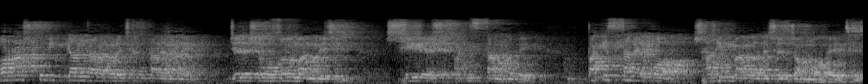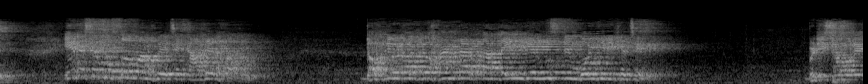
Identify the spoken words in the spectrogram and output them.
পররাষ্ট্র বিজ্ঞান যারা করেছেন তারা জানেন, যে দেশে মুসলমান বেশি। সেই দেশ পাকিস্তান হবে। পাকিস্তানের পর স্বাধীন বাংলাদেশের জন্ম হয়েছে। এদেশে মুসলমান হয়েছে কাদের হাতে? মুসলিম বইটি লিখেছে। ব্রিটিশ আমলে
